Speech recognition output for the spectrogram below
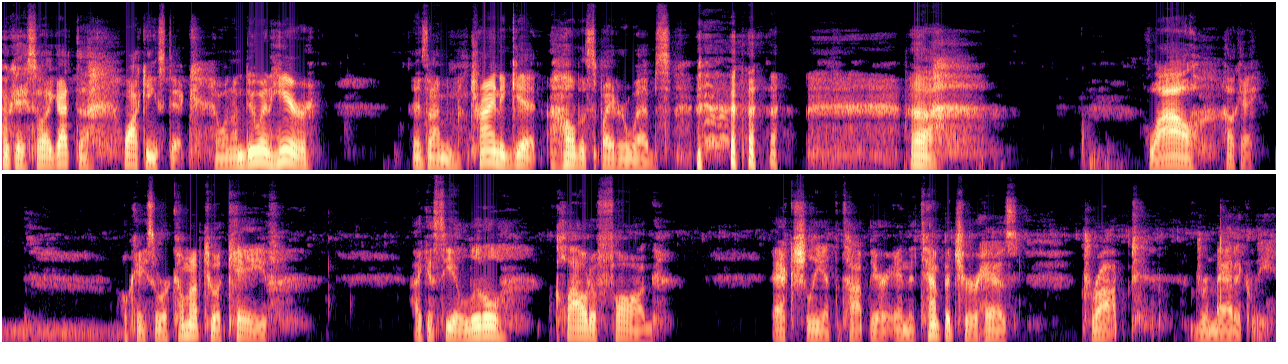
Okay, so I got the walking stick, and what I'm doing here is I'm trying to get all the spider webs. Ah. wow. Okay. Okay, so we're coming up to a cave. I can see a little cloud of fog actually at the top there, and the temperature has dropped dramatically.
